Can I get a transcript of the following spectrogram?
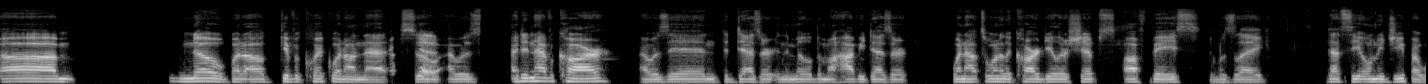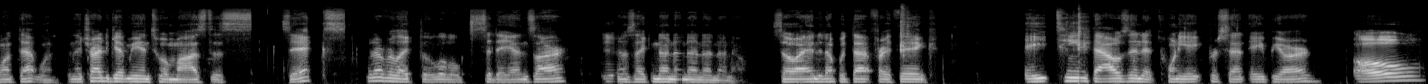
Um, no, but I'll give a quick one on that. So Yeah. I was, I didn't have a car. I was in the desert, in the middle of the Mojave Desert. Went out to one of the car dealerships off base and was like, "That's the only Jeep. I want that one." And they tried to get me into a Mazda six, whatever, like the little sedans are. Yeah. I was like, "No, no, no, no, no, no." So I ended up with that for I think eighteen thousand at twenty eight percent APR Oh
